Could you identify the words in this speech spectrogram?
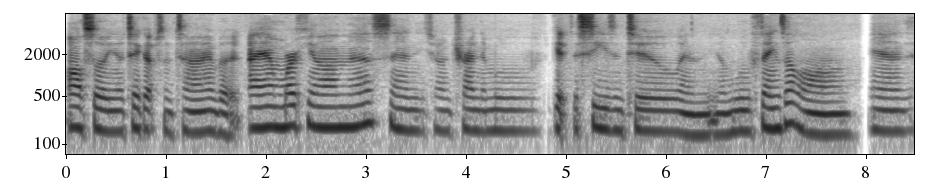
also, you know, take up some time. But I am working on this, and you know, I'm trying to move, get to season two, and you know, move things along. And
